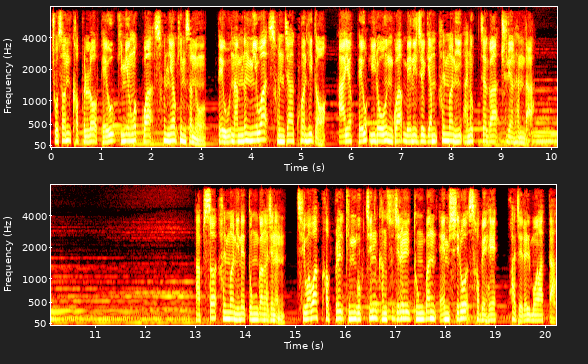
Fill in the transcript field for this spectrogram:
조선 커플로 배우 김영옥과 손녀 김선우, 배우 남능미와 손자 권희도, 아역 배우 이로운과 매니저 겸 할머니 안욱자가 출연한다. 앞서 할머니네 똥강아지는 치와와 커플 김국진 강수지를 동반 MC로 섭외해 화제를 모았다.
